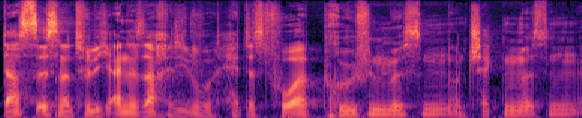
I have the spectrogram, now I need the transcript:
Das ist natürlich eine Sache, die du hättest vorher prüfen müssen und checken müssen.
